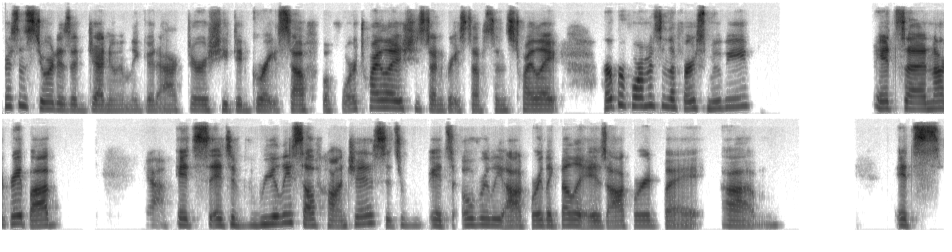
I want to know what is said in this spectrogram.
Kristen Stewart is a genuinely good actor. She did great stuff before Twilight. She's done great stuff since Twilight. Her performance in the first movie, it's uh, not great, Bob. Yeah. It's it's really self conscious. It's it's overly awkward. Like Bella is awkward, but um, it's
